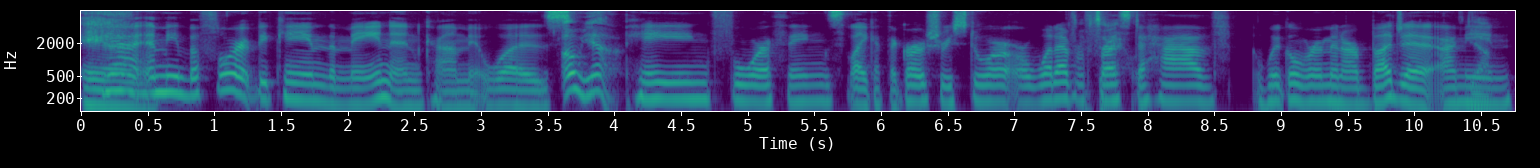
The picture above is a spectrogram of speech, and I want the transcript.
and yeah. I mean, before it became the main income, it was oh yeah paying for things like at the grocery store or whatever for us to have wiggle room in our budget. I mean,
